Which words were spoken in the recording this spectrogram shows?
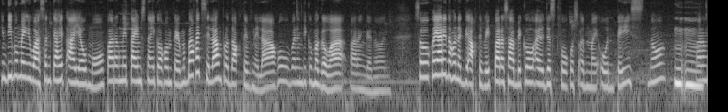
hindi mo may iwasan kahit ayaw mo. Parang may times na i-compare mo, bakit sila ang productive nila? Ako, parang hindi ko magawa. Parang ganun. So, kaya rin ako nag-deactivate para sabi ko, I'll just focus on my own pace, no? Mm-mm. Parang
